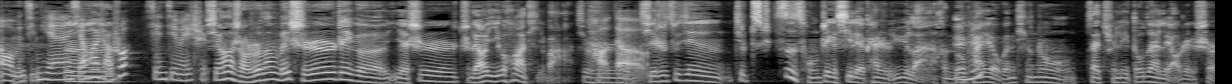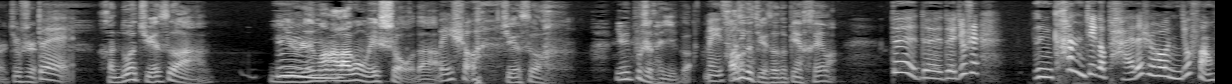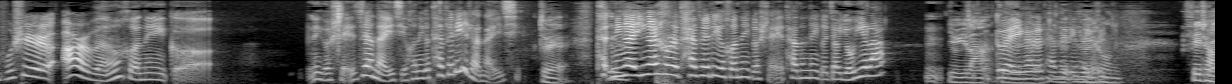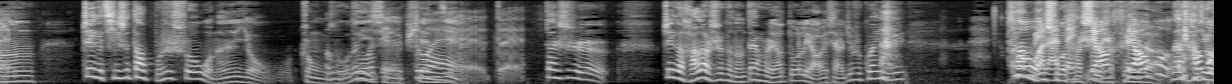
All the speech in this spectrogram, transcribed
那我们今天闲话少说，先进为持。闲话少说，咱们维持这个也是只聊一个话题吧。就是好的其实最近就自自从这个系列开始预览，很多牌友跟听众在群里都在聊这个事儿，就是对，很多角色啊，以人王嗯阿拉贡为首的为首，角色，因为不止他一个，没错好几。个角色都变黑了。对对对，就是你看这个牌的时候，你就仿佛是阿尔文和那个那个谁站在一起，和那个泰菲利站在一起。对，他应该应该说是泰菲利和那个谁，他的那个叫尤伊拉。嗯，尤伊拉，对对，应该是泰菲利和有种非常。这个其实倒不是说我们有种族的一些偏见，对对，但是这个韩老师可能待会儿要多聊一下，就是关于 他没说他是黑的那他就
